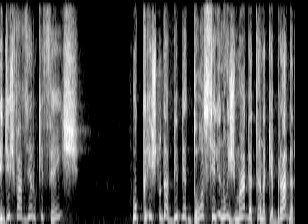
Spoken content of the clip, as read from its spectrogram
e desfazer o que fez. O Cristo da Bíblia é doce, ele não esmaga a cana quebrada,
